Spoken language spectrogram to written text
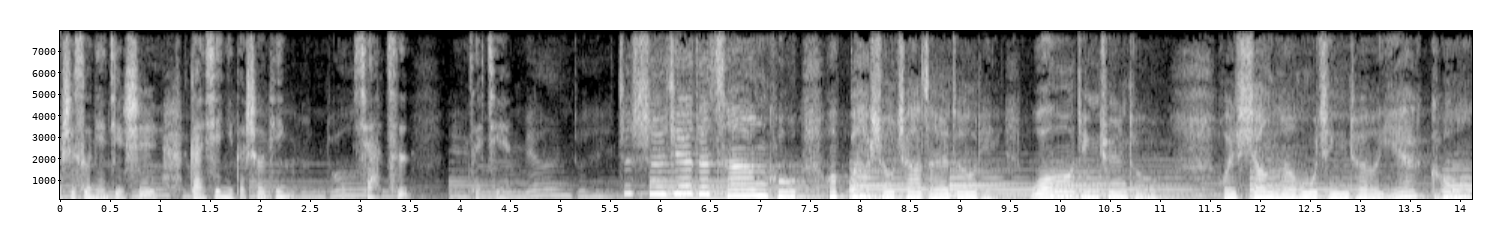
是素年锦时，感谢你的收听，我们下次再见。这世界的残酷，我把手插在兜里，握紧拳头，回想那无尽的夜空。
